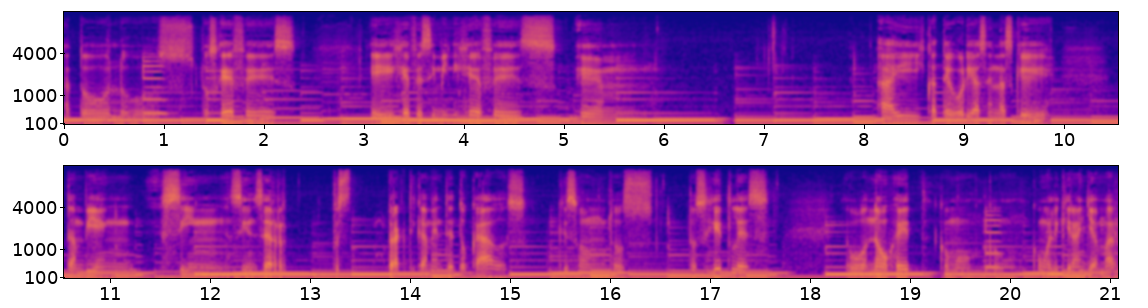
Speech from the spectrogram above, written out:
a todos los, los jefes, eh, jefes y mini jefes. Em, hay categorías en las que también sin, sin ser pues, prácticamente tocados, que son los, los hitless o no hit, como, como, le quieran llamar.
